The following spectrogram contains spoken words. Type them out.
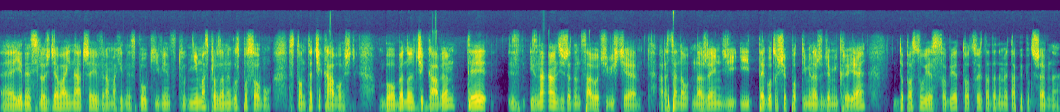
e, jeden silos działa inaczej w ramach jednej spółki, więc tu nie ma sprawdzonego sposobu. Stąd ta ciekawość, bo będąc ciekawym, ty i znając jeszcze ten cały oczywiście arsenał narzędzi i tego, co się pod tymi narzędziami kryje, dopasuję sobie to, co jest na danym etapie potrzebne.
